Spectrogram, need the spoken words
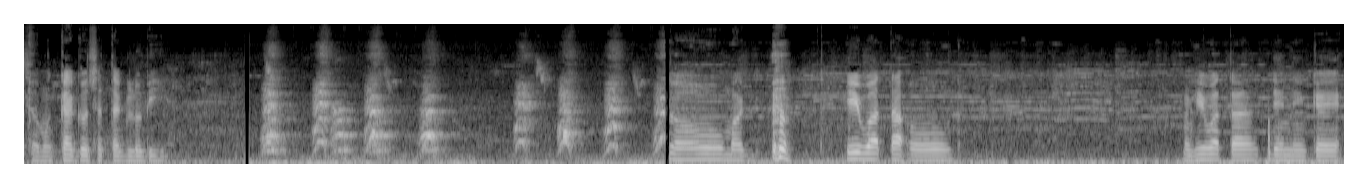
so magkagod sa taglubi. So mag hiwa ta og maghiwa ta din kay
